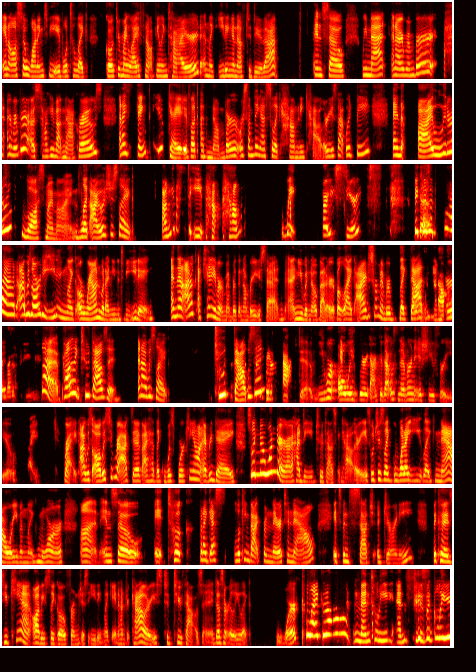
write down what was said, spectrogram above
and also wanting to be able to like go through my life not feeling tired and like eating enough to do that and so we met and I remember I remember us talking about macros and I think you gave like a number or something as to like how many calories that would be and I literally lost my mind. Like I was just like I'm going to have to eat how how Wait, are you serious? Because yeah. in my head I was already eating like around what I needed to be eating. And then I I can't even remember the number you said, and you would know better. But like I just remember like that number. Yeah, probably like two thousand. And I was like, two thousand? Active. You were yeah. always very active. That was never an issue for you. Right. Right. I was always super active. I had like was working out every day. So like no wonder I had to eat 2000 calories, which is like what I eat like now or even like more. Um and so it took but I guess looking back from there to now, it's been such a journey because you can't obviously go from just eating like 800 calories to 2000. It doesn't really like work like that mentally and physically.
